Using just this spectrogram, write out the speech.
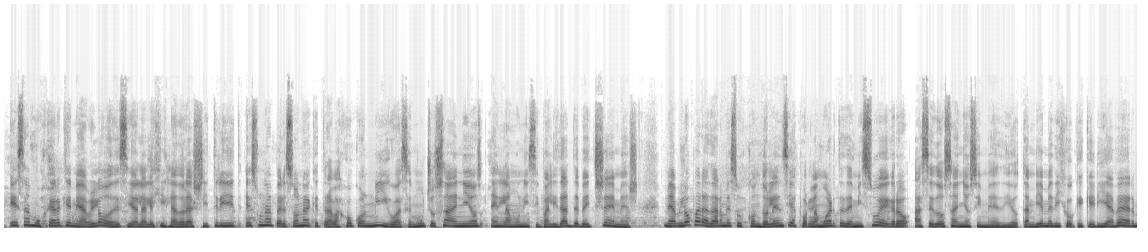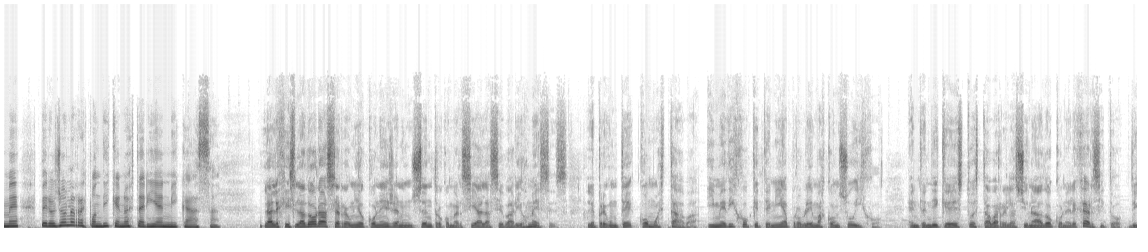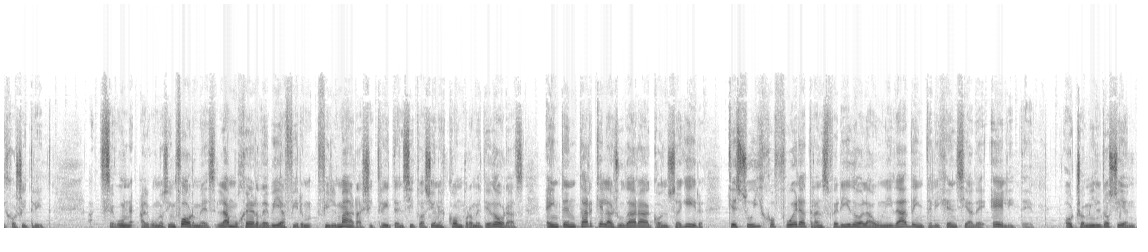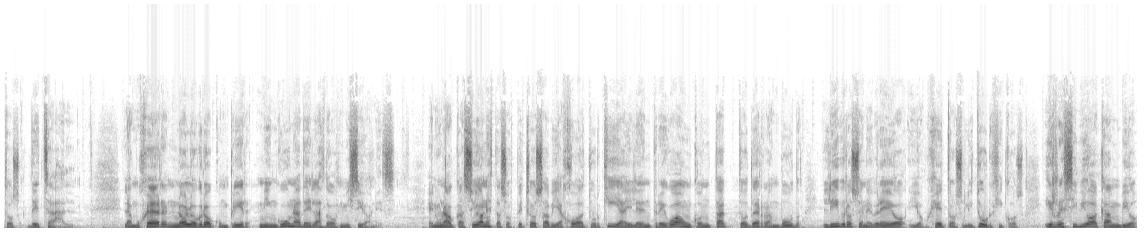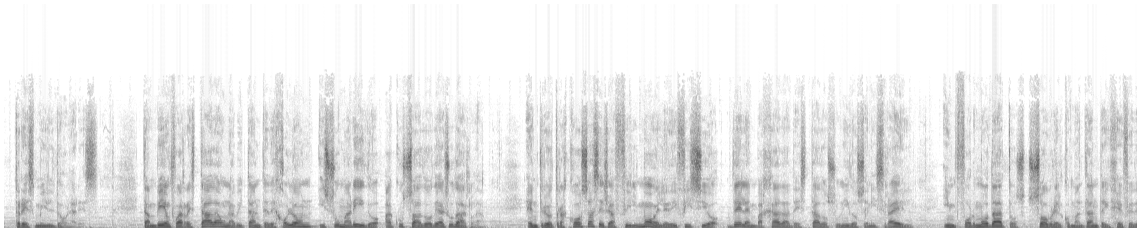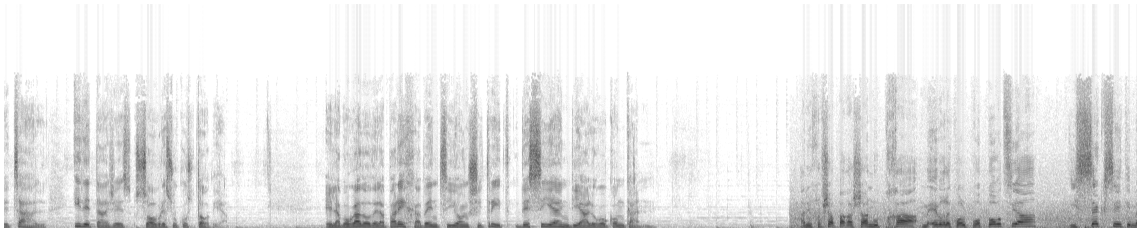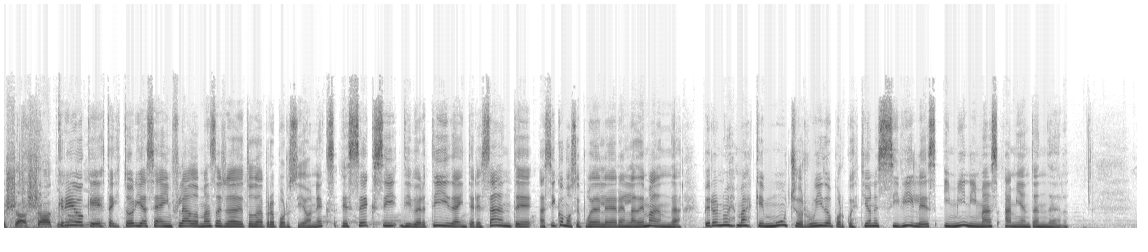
Esa mujer que me habló, decía la legisladora Shitrit, es una persona que trabajó conmigo hace muchos años en la municipalidad de Beit Shemesh. Me habló para darme sus condolencias por la muerte de mi suegro hace dos años y medio. También me dijo que quería verme, pero yo le respondí que no estaría en mi casa. La legisladora se reunió con ella en un centro comercial hace varios meses. Le pregunté cómo estaba y me dijo que tenía problemas con su hijo. Entendí que esto estaba relacionado con el ejército, dijo Chitrit. Según algunos informes, la mujer debía filmar a Chitrit en situaciones comprometedoras e intentar que la ayudara a conseguir que su hijo fuera transferido a la unidad de inteligencia de élite 8200 de Tzahal. La mujer no logró cumplir ninguna de las dos misiones. En una ocasión, esta sospechosa viajó a Turquía y le entregó a un contacto de Rambud libros en hebreo y objetos litúrgicos y recibió a cambio 3.000 dólares. También fue arrestada una habitante de Jolón y su marido acusado de ayudarla. Entre otras cosas, ella filmó el edificio de la Embajada de Estados Unidos en Israel, informó datos sobre el comandante en jefe de Tzahal y detalles sobre su custodia. El abogado de la pareja, Ben Zion Shitrit, decía en diálogo con Khan. Creo que esta historia se ha inflado más allá de toda proporción. Es sexy, divertida, interesante, así como se puede leer en la demanda, pero no es más que mucho ruido por cuestiones civiles y mínimas a mi entender.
